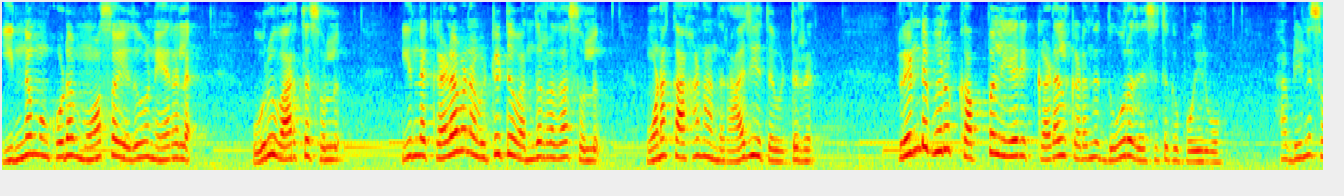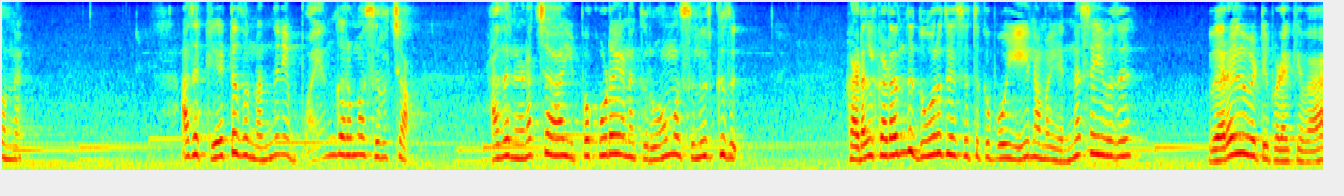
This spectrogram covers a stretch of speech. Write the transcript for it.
இன்னமும் கூட மோசம் எதுவும் நேரலை. ஒரு வார்த்தை சொல்லு. இந்த கிழவனை விட்டுட்டு வந்துடுறதா சொல்லு. உனக்காக நான் அந்த ராஜ்யத்தை விட்டுறேன். ரெண்டு பேரும் கப்பல் ஏறி கடல் கடந்து தூர தேசத்துக்கு போயிடுவோம் அப்படின்னு சொன்னேன். அதை கேட்டதும் நந்தினி பயங்கரமாக சிரிச்சா. அதை நினச்சா இப்போ கூட எனக்கு ரோமம் சிலிர்க்குது. கடல் கடந்து தூர தேசத்துக்கு போய் நம்ம என்ன செய்வது? விறகு வெட்டி பிழைக்கவா?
